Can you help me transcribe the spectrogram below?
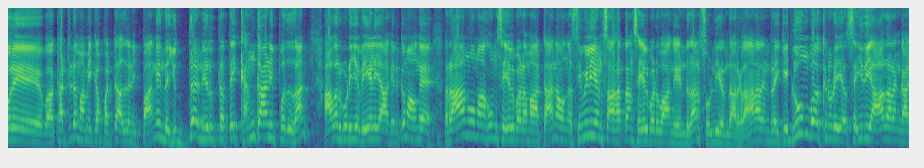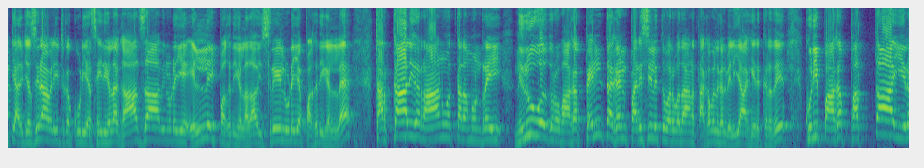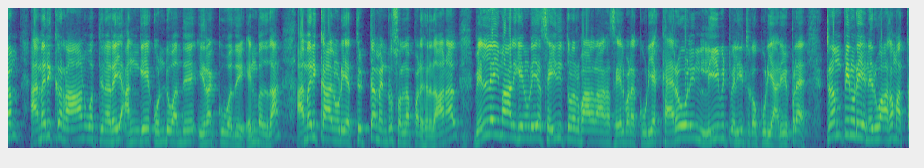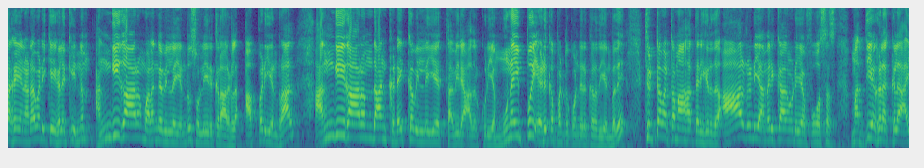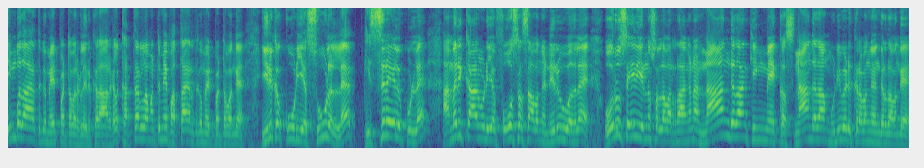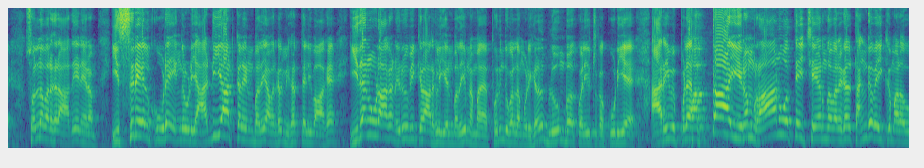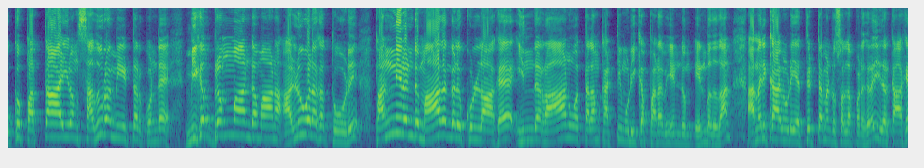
ஒரு கட்டிடம் அமைக்கப்பட்டு அதில் நிற்பாங்க. இந்த யுத்த நிறுத்தத்தை கண்காணிப்பது தான் அவர்களுடைய வேலையாக இருக்கும். அவங்க இராணுவமாகவும் செயல்பட மாட்டாங்க. அவங்க சிவிலியன்ஸாகத்தான் செயல்படுவாங்க என்று தான் சொல்லியிருந்தார்கள். ஆனால் இன்றைக்கு ப்ளூம்பர்க்கினுடைய செய்தி ஆதாரம் காட்டி அல் ஜசீரா வெளியிட்டிருக்கக்கூடிய செய்திகளில் காசாவினுடைய எல்லை பகுதிகள் அதாவது இஸ்ரேலுடைய பகுதிகளில் தற்காலிக இராணுவ தளம் ஒன்றை நிறுவுவது தொடர்பாக பென்டகன் பரிசீலித்து வருவதான தகவல்கள் வெளியாகி இருக்கிறது. குறிப்பாக பத்தாயிரம் அமெரிக்க இராணுவத்தினரை அங்கே கொண்டு வந்து இறக்குவது என்பதுதான் அமெரிக்காவினுடைய திட்டம் என்று சொல்லப்படுகிறது. ஆனால் வெள்ளை மாளிகையினுடைய செய்தி தொடர்பாளராக செயல்படக்கூடிய கரோலின் லீவிட் வெளியிட்டிருக்கக்கூடிய அறிவிப்பில் ட்ரம்பினுடைய நிர்வாகம் அத்தகைய நடவடிக்கைகளுக்கு இன்னும் அங்கீகாரம் வழங்கவில்லை என்று சொல்லியிருக்கிறார்கள். அப்படி என்றால் அங்கீகாரம் தான் கிடைக்கவில்லையே தவிர அதற்குரிய முனைப்பு எடுக்கப்பட்டு கொண்டிருக்கிறது என்பது திட்டவட்டமாக தெரிகிறது. ஆல்ரெடி அமெரிக்காவினுடைய ஃபோர்ஸஸ் மத்திய கிழக்கில் ஐம்பதாயிரத்துக்கும் மேற்பட்டவர்கள் இருக்கிறார்கள். கத்தரில் மட்டுமே பத்தாயிரத்துக்கும் மேற்பட்டவங்க இருக்கக்கூடிய சூழலில் இஸ்ரேல் இஸ்ரேலுக்குள்ள அமெரிக்காவினுடைய ஃபோர்ஸஸ் அவங்க நிறுவுவதில் ஒரு செய்தி என்ன சொல்ல வர்றாங்கன்னா நாங்கள் தான் கிங் மேக்கர்ஸ் நாங்கள் தான் முடிவெடுக்கிறவங்கிறத அவங்க சொல்ல வருகிற அதே நேரம் இஸ்ரேல் கூட எங்களுடைய அடியாட்கள் என்பதை அவர்கள் மிக தெளிவாக இதனூடாக நிரூபிக்கிறார்கள் என்பதையும் நம்ம புரிந்து கொள்ள முடிகிறது. ப்ளூம்பர்க் வெளியிட்டிருக்கக்கூடிய அறிவிப்பில் பத்தாயிரம் இராணுவத்தை சேர்ந்தவர்கள் தங்க வைக்கும் அளவுக்கு பத்தாயிரம் சதுர மீட்டர் கொண்ட மிக பிரம்மாண்டமான அலுவலகத்தோடு பன்னிரண்டு மாதங்களுக்குள்ளாக இந்த இராணுவ தளம் கட்டி முடிக்கப்பட வேண்டும் என்பதுதான் அமெரிக்காவினுடைய திட்டம் என்று சொல்லப்படுகிறது. இதற்காக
